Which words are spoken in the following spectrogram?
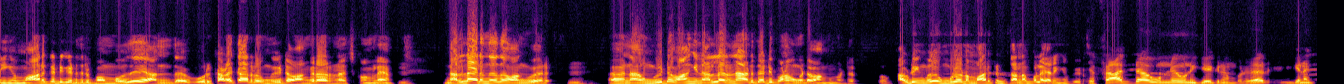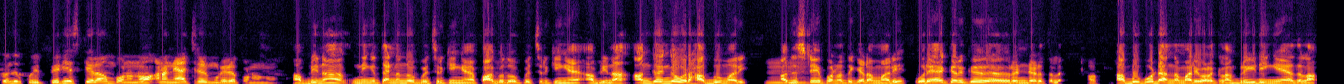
நீங்க மார்க்கெட்டுக்கு எடுத்துட்டு போகும்போது அந்த ஒரு கடைக்காரர் உங்ககிட்ட வாங்குறாருன்னு வச்சுக்கோங்களேன். நல்லா இருந்தா தான் வாங்குவாரு. நான் உங்ககிட்ட வாங்கி நல்லா இல்லைன்னா அடுத்த வாட்டி போனா உங்ககிட்ட வாங்க மாட்டார். அப்படிங்கும்போது உங்களோட மார்க்கெட் தன்னப்பல இறங்கி போயிடும் ஃபேக்டா ஒண்ணே ஒன்று கேட்குறேன் பிரதர் எனக்கு வந்து கொஞ்சம் பெரிய ஸ்கேலாகவும் பண்ணணும் ஆனா நேச்சுரல் முறையில பண்ணணும். அப்படின்னா நீங்க தென்னந்தோப்பு வச்சிருக்கீங்க பாக்கு தோப்பு வச்சிருக்கீங்க அப்படின்னா அங்கங்க ஒரு ஹப்பு மாதிரி அது ஸ்டே பண்றதுக்கு இடம் மாதிரி ஒரு ஏக்கருக்கு ரெண்டு இடத்துல. ஹப்பு போட்டு அந்த மாதிரி வளர்க்கலாம் ப்ரீடிங்கே அதெல்லாம்.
